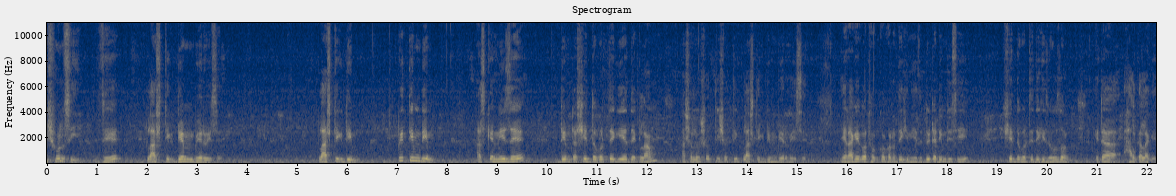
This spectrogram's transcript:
শুনছি যে প্লাস্টিক ডিম বের হয়েছে প্লাস্টিক ডিম, কৃত্রিম ডিম। আজকে নিজে ডিমটা সিদ্ধ করতে গিয়ে দেখলাম, আসলে সত্যি সত্যি প্লাস্টিক ডিম বের হয়েছে এর আগে কথা কখনো দেখিনি যে দুইটা ডিম দিছি, সিদ্ধ করতে দেখি যে ওজন, এটা হালকা লাগে।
